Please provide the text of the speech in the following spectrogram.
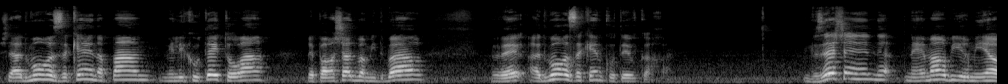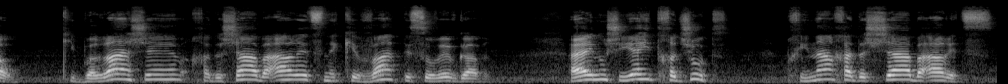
של האדמו"ר הזקן, הפעם מליקוטי תורה לפרשת במדבר, והאדמו"ר הזקן כותב ככה: וזה שנאמר בירמיהו, כי ברא השם חדשה בארץ נקבה תסובב גבר. היינו שיהיה התחדשות, בחינה חדשה בארץ.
